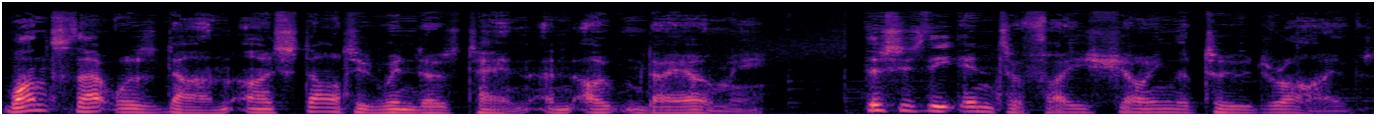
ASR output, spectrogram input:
Once that was done, I started Windows 10 and opened AOMEI. This is the interface showing the two drives.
